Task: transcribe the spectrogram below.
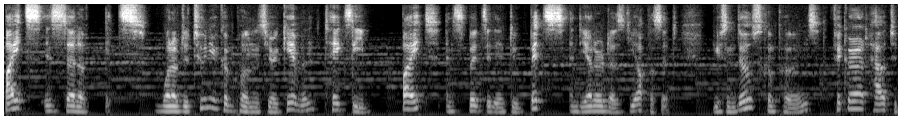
bytes instead of bits. One of the two new components you're given takes a byte and splits it into bits, and the other does the opposite. Using those components, figure out how to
